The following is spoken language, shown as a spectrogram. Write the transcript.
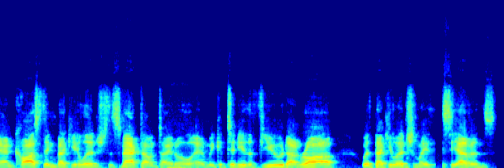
and costing Becky Lynch the SmackDown title, and we continue the feud on Raw with Becky Lynch and Lacey Evans.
